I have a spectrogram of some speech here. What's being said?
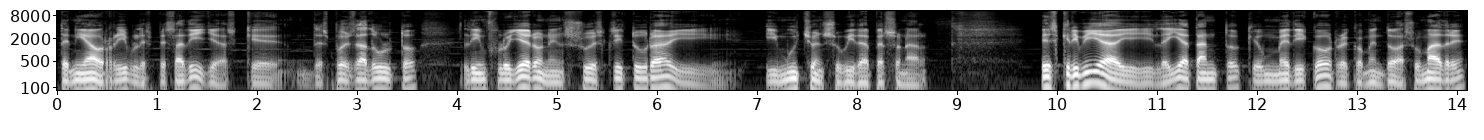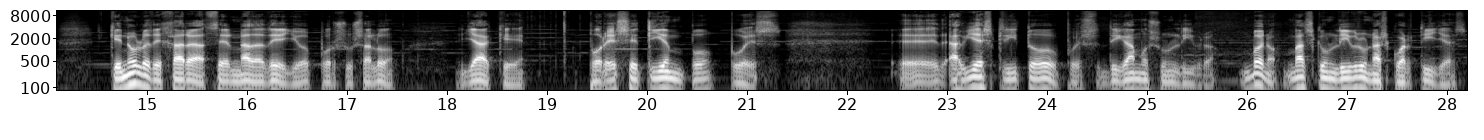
tenía horribles pesadillas que, después de adulto, le influyeron en su escritura y, mucho en su vida personal. Escribía y leía tanto que un médico recomendó a su madre que no le dejara hacer nada de ello por su salud, ya que por ese tiempo, pues, eh, había escrito, pues, digamos, un libro. Bueno, más que un libro, unas cuartillas,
